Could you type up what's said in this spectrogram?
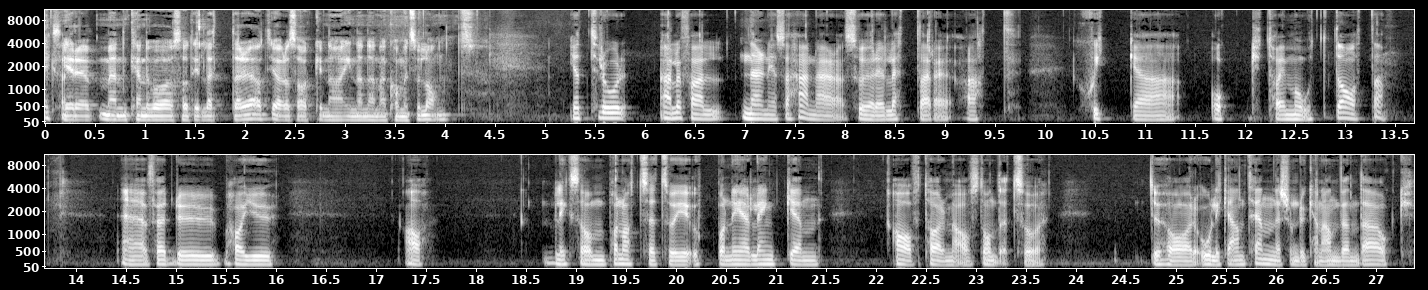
Exakt. Det, men kan det vara så att det är lättare att göra sakerna innan den har kommit så långt? Jag tror i alla fall när den är så här nära så är det lättare att skicka och ta emot data. Eh, för du har ju, ja, liksom på något sätt så är upp och ner-länken avtar med avståndet. Så du har olika antenner som du kan använda och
